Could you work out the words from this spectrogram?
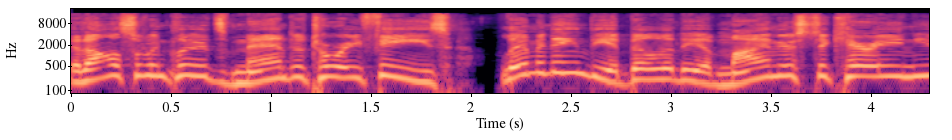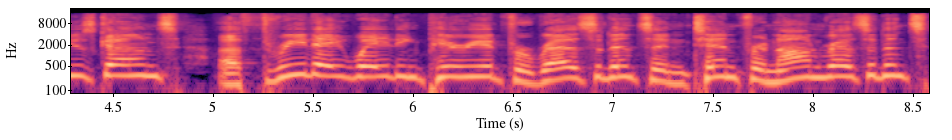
It also includes mandatory fees, limiting the ability of minors to carry and use guns, a three day waiting period for residents and 10 for non residents,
